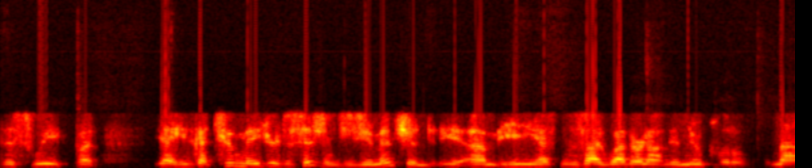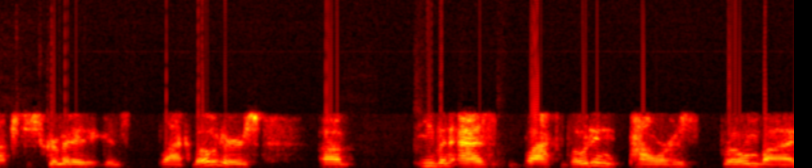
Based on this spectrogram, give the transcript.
this week, but yeah, he's got two major decisions, as you mentioned. He, um, he has to decide whether or not the new political maps discriminate against black voters, um, even as black voting power has grown by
